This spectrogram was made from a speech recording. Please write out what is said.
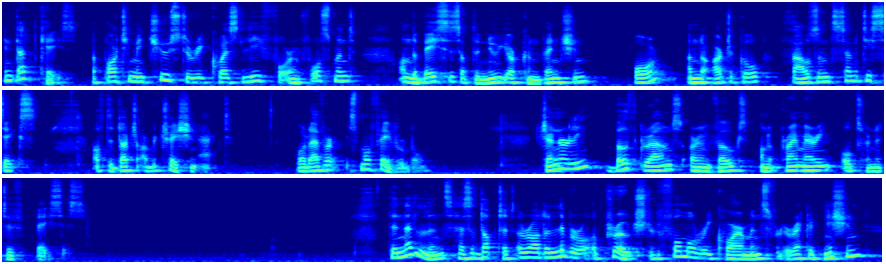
In that case, a party may choose to request leave for enforcement on the basis of the New York Convention or under Article 1076 of the Dutch Arbitration Act, whatever is more favorable. Generally, both grounds are invoked on a primary alternative basis. The Netherlands has adopted a rather liberal approach to the formal requirements for the recognition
